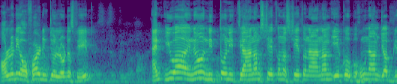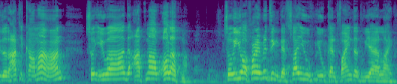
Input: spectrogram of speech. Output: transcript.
already offered into a lotus feet, and you are, you know, nitto nityanam chetanas chetananam eko bahunam jab vidadhati kaman, so you are the Atma of all Atma. So you offer everything, that's why you, you can find that we are alive.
